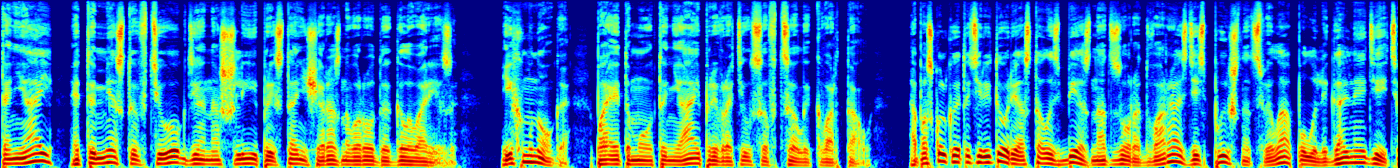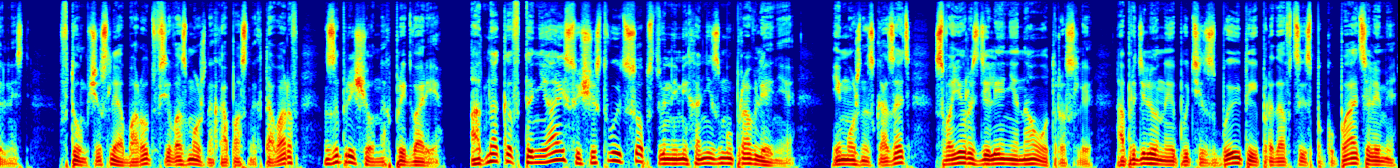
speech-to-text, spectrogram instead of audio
Таниай — это место в Тио, где нашли пристанище разного рода головорезы. Их много, поэтому Таниай превратился в целый квартал. А поскольку эта территория осталась без надзора двора, здесь пышно цвела полулегальная деятельность. в том числе оборот всевозможных опасных товаров, запрещенных при дворе. Однако в Таниай существует собственный механизм управления и, можно сказать, свое разделение на отрасли, определенные пути сбыта и продавцы с покупателями,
